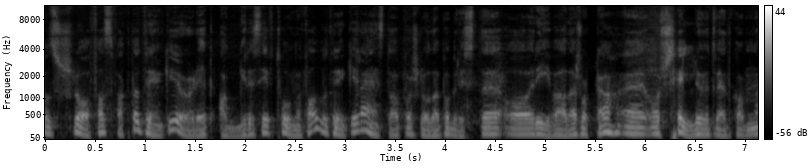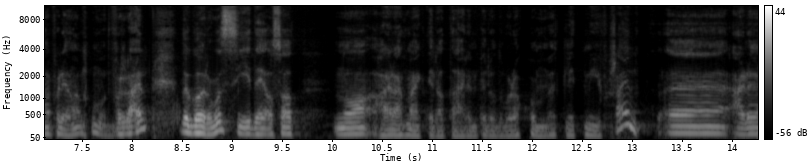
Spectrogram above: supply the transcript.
og slå fast fakta. Du trenger ikke gjøre det i et aggressivt tonefall. Du trenger ikke reise deg opp og slå deg på brystet og rive av deg skjorta eh, og skjelle ut vedkommende fordi han har kommet for seint. Det går an å si det også at nå har jeg lagt merke til at det er en periode hvor det har kommet litt mye for seint. Eh, er det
